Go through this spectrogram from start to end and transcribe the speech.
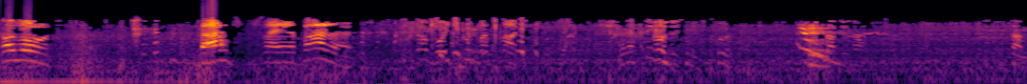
Konut. Masz przejebane. No bójdź kurwa spać. Teraz ty możesz mieć kurwa. Tam nie ma. Tam.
